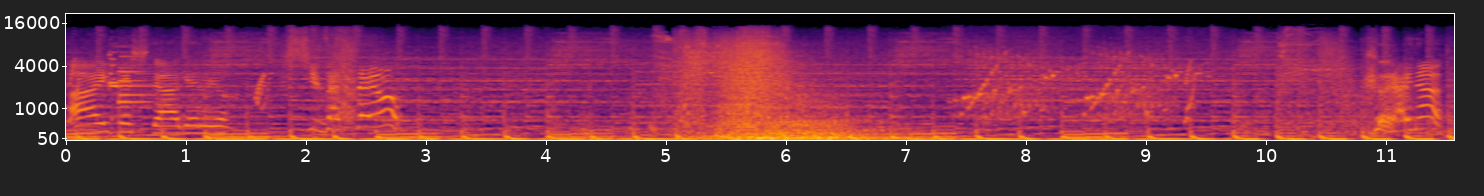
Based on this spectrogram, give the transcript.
相手してあげるよ。自殺だよ。暗いな。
